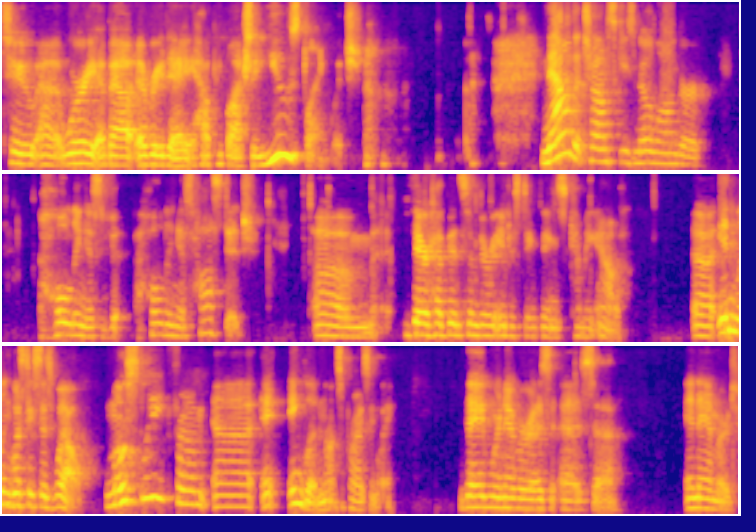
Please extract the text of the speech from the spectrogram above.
to uh, worry about every day how people actually used language. Now that Chomsky's no longer holding us holding us hostage, um, there have been some very interesting things coming out uh, in linguistics as well, mostly from uh, England, not surprisingly. They were never as as uh, enamored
